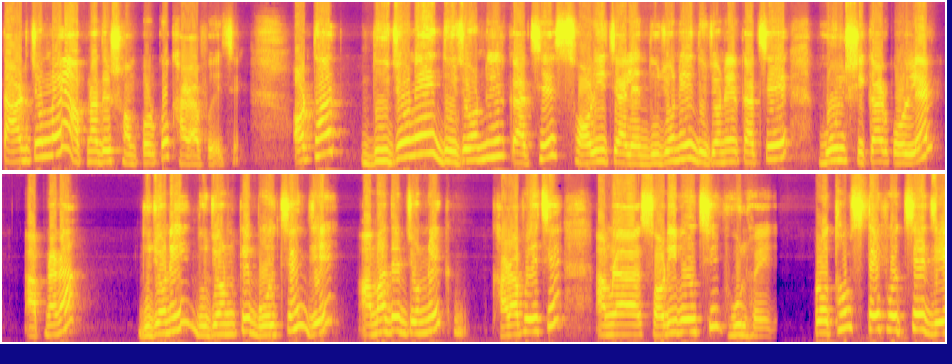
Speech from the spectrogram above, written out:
তার জন্যই আপনাদের সম্পর্ক খারাপ হয়েছে। অর্থাৎ দুজনেই দুজনের কাছে সরি চাইলেন, দুজনেই দুজনের কাছে ভুল স্বীকার করলেন, আপনারা দুজনেই দুজনকে বলছেন যে আমাদের জন্যই খারাপ হয়েছে, আমরা সরি বলছি, ভুল হয়ে গেছে। প্রথম স্টেপ হচ্ছে যে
